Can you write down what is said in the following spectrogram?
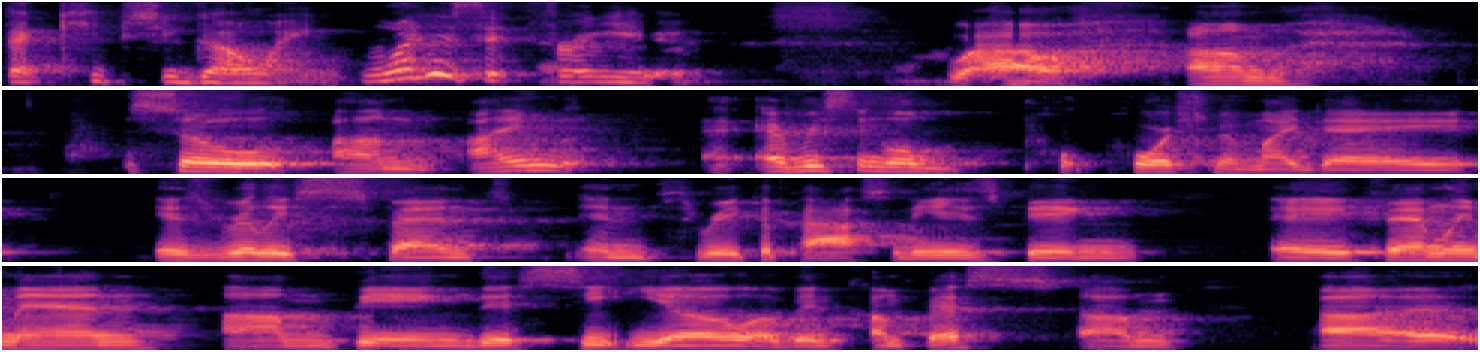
that keeps you going. What is it for you? Wow. Um, so um, I'm every single portion of my day is really spent in three capacities being a family man, um, being the CEO of Encompass, um, uh,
